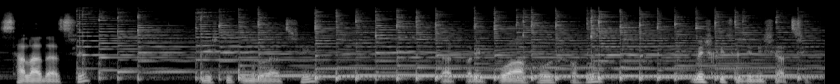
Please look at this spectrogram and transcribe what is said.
সালাদ আছে মিষ্টি কুমড়ো আছে তারপরে পোয়াহ সহ বেশ কিছু জিনিস আছে।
